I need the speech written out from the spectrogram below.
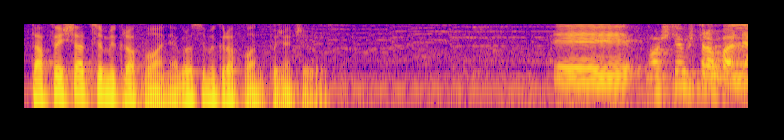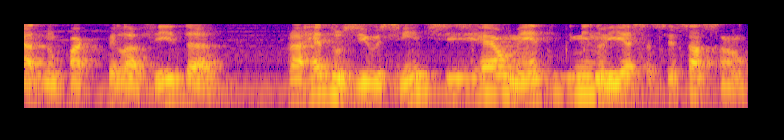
Está fechado seu microfone. Abra seu microfone, por gentileza. É, nós temos trabalhado no Pacto pela Vida para reduzir os índices e realmente diminuir essa sensação.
